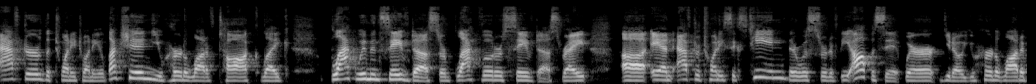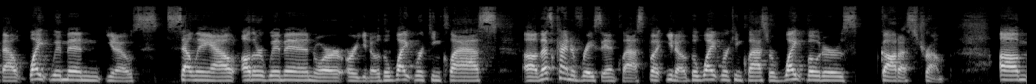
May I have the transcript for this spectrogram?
after the 2020 election, you heard a lot of talk like, black women saved us or black voters saved us, right? Uh, and after 2016, there was sort of the opposite where, you know, you heard a lot about white women, you know, s- selling out other women or, or, you know, the white working class. Uh, that's kind of race and class, but, you know, the white working class or white voters got us Trump. Um,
